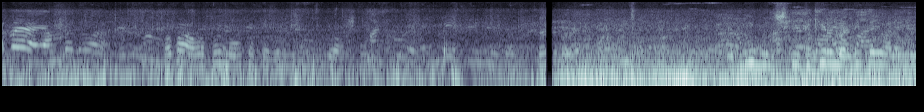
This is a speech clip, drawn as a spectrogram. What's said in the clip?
எப்படி வளையுது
